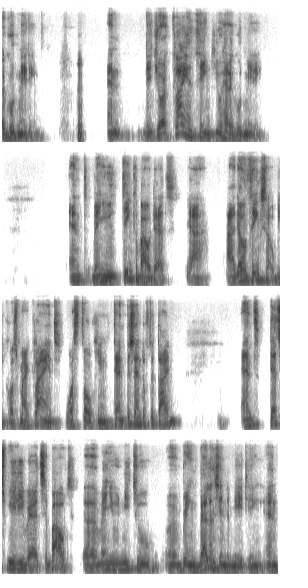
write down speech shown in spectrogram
a good meeting? Hmm. And did your client think you had a good meeting? And when you think about that, yeah, I don't think so because my client was talking 10% of the time. And that's really where it's about. Uh, when you need to uh, bring balance in the meeting and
